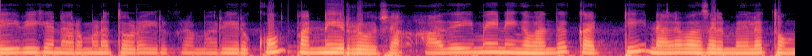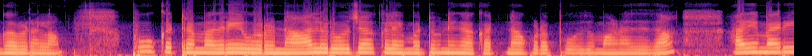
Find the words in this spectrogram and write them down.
தெய்வீக நறுமணத்தோடு இருக்கிற மாதிரி இருக்கும். பன்னீர் ரோஜா அதையுமே நீங்கள் வந்து கட்டி நிலவாசல் மேலே தொங்க விடலாம். பூ கட்டுற மாதிரி ஒரு நாலு ரோஜாக்களை மட்டும் நீங்கள் கட்டினா கூட போதுமானது தான். அதே மாதிரி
